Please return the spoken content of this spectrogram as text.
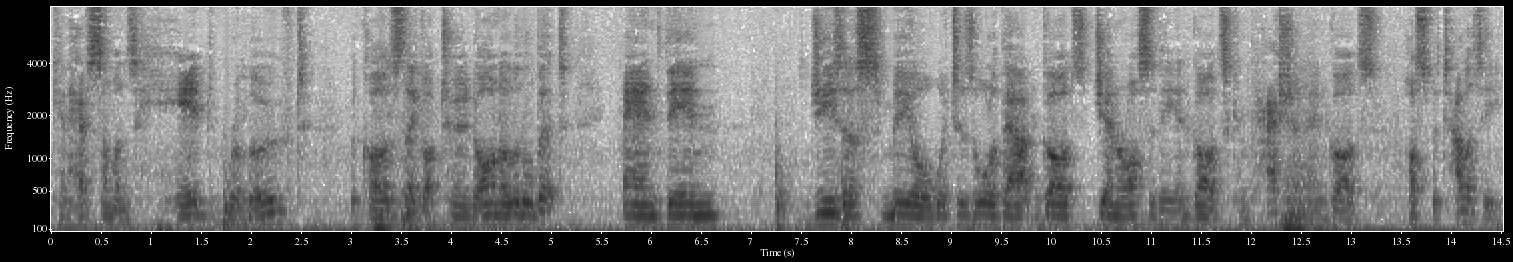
can have someone's head removed because they got turned on a little bit, and then Jesus' meal, which is all about God's generosity and God's compassion and God's hospitality.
